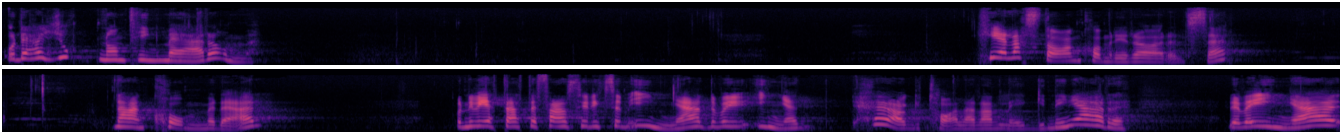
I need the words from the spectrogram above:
och det har gjort någonting med dem. Hela stan kommer i rörelse när han kommer där. Och ni vet att det fanns ju liksom inga, det var ju inga högtalaranläggningar. Det var inga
